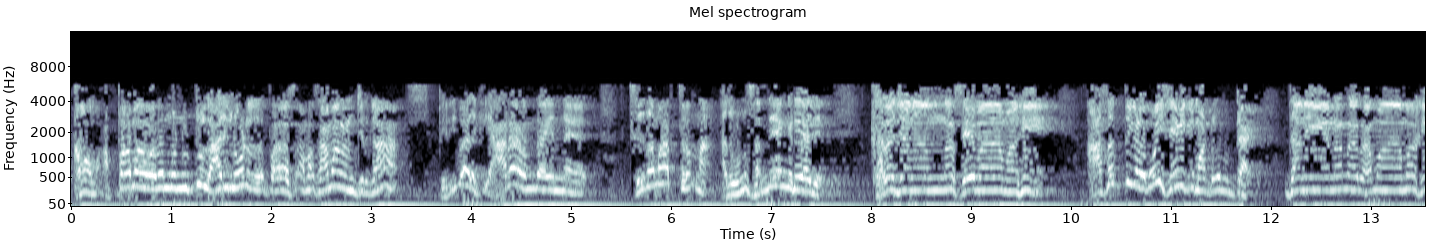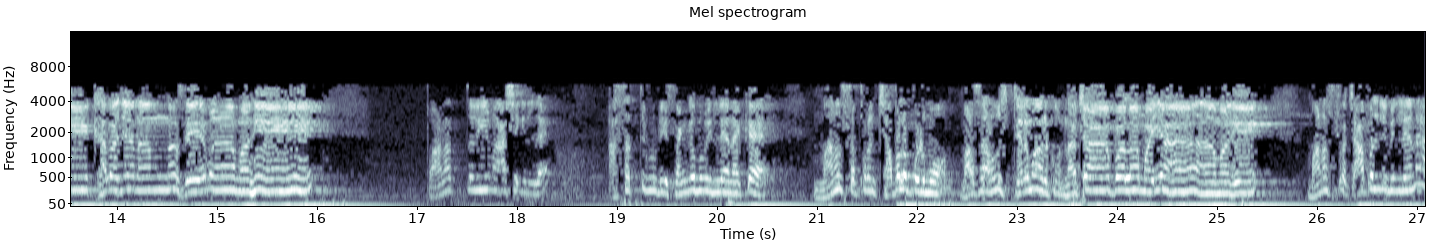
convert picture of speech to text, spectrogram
அவன் அப்பா அம்மா வதம் பண்ணிட்டு லாரியிலோட சாமான் நினைச்சிருக்கான் பெரியவாளுக்கு யாரா இருந்தா என்ன? திருமாத்திரம் தான் அது ஒன்றும் சந்தேகம் கிடையாது. கலஜன சேவாமகி அசத்துகளை போய் சேவிக்க மாட்டோம்னு விட்டாள். தனேன ரமாமகே கலஜன சேவாமகே பணத்திலையும் ஆசை இல்லை. அசத்துகளுடைய சங்கமும் இல்லைனாக்க மனசு அப்புறம் சபலப்படுமோ? மனசு ஸ்திரமா இருக்கும். நச்சாபலமயாமகே மனசுல சாப்பல்யம் இல்லைன்னா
